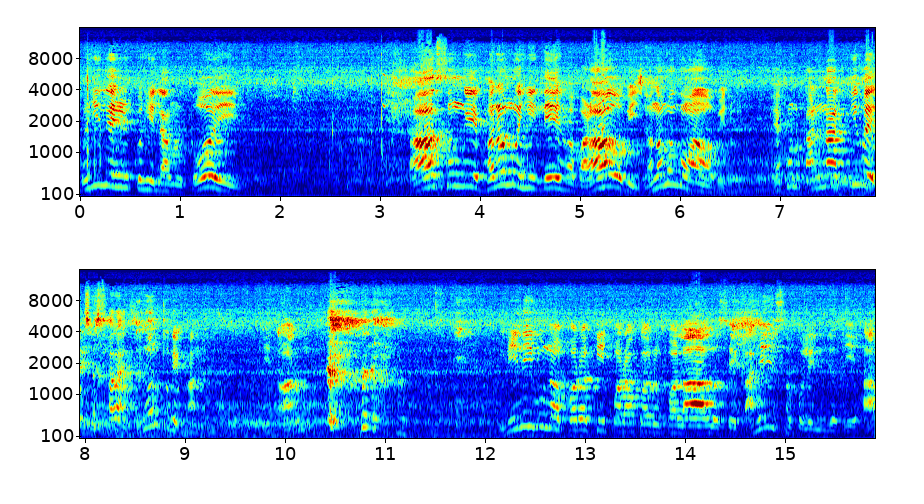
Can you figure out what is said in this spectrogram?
কহিলে কহিলাম তোই তার সঙ্গে ভরমহি লেহ বাড়াও বি, জনম গোয়াও বি এখন কান্না কি হয়েছে? সারা জীবন তোকে কান্না কি দারুণ বিনিগুণ পরকি পরক রূপলাল সে কাহে সকলে নিজ দেহা?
